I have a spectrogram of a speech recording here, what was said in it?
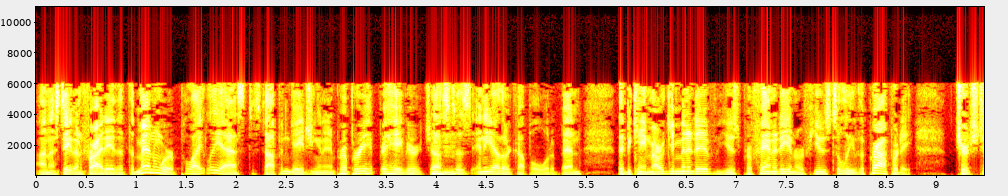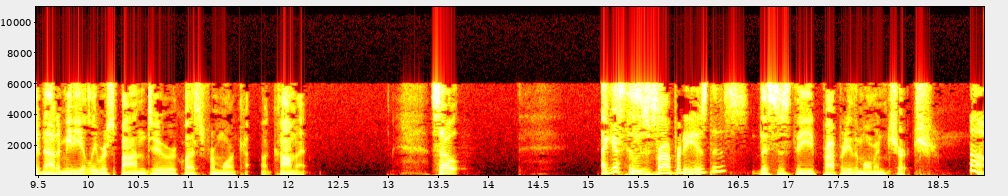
on a statement Friday that the men were politely asked to stop engaging in inappropriate behavior, just Mhm. as any other couple would have been. They became argumentative, used profanity, and refused to leave the property. The church did not immediately respond to requests for more co- comment. So, I guess this Whose is property is this? this is the property of the Mormon Church. Oh.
